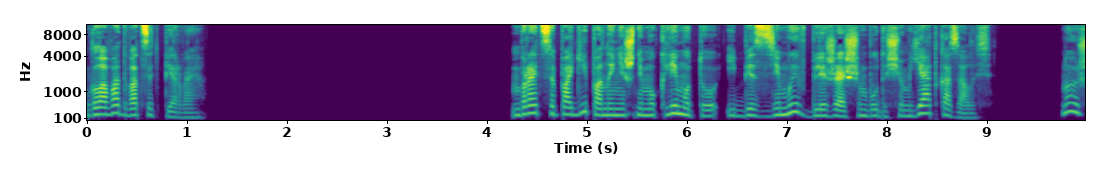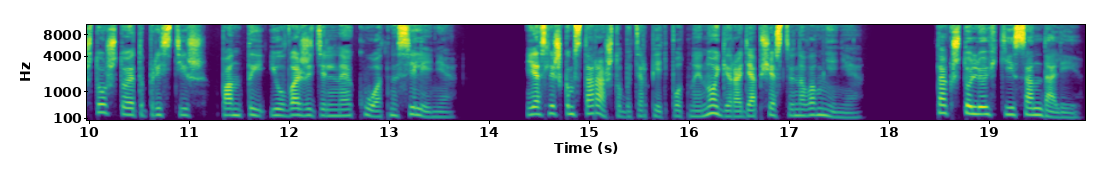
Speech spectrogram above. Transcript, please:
Глава 21. Брать сапоги по нынешнему климату и без зимы в ближайшем будущем я отказалась. Ну и что, что это престиж, понты и уважительная ку от населения? Я слишком стара, чтобы терпеть потные ноги ради общественного мнения. Так что легкие сандалии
